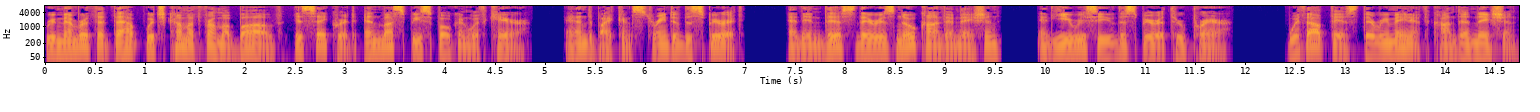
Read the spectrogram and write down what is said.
Remember that that which cometh from above is sacred, and must be spoken with care and by constraint of the Spirit. And in this there is no condemnation, and ye receive the Spirit through prayer. Without this there remaineth condemnation.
